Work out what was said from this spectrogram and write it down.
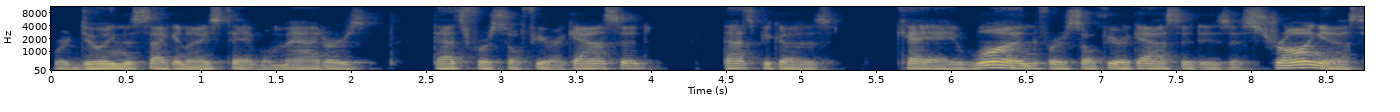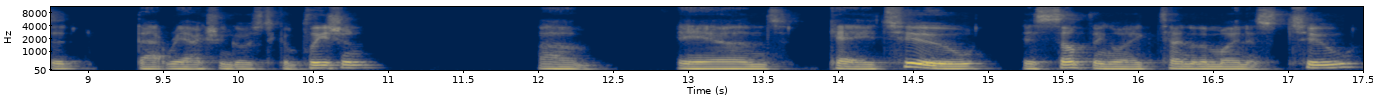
where doing the second ice table matters. That's for sulfuric acid. That's because Ka1 for sulfuric acid is a strong acid. That reaction goes to completion. Um, and Ka2 is something like 10 to the minus 2,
